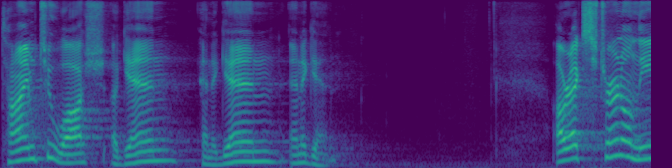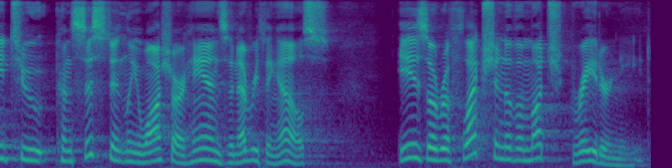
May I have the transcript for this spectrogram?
Time to wash again and again and again. Our external need to consistently wash our hands and everything else is a reflection of a much greater need.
